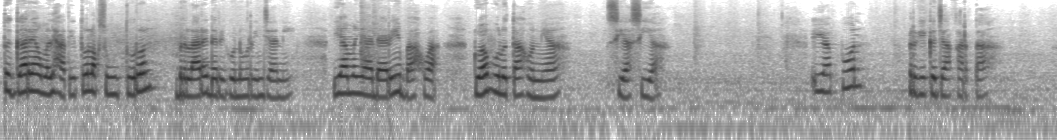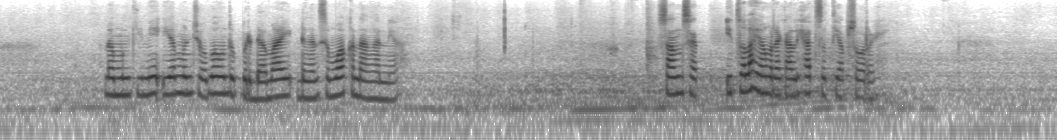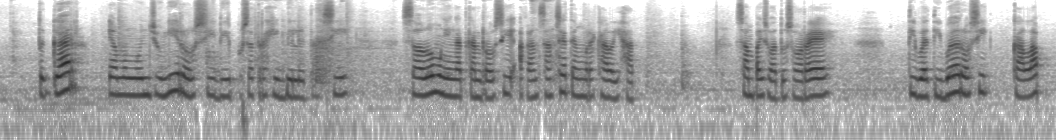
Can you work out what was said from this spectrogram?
Tegar yang melihat itu langsung turun berlari dari Gunung Rinjani. Ia menyadari bahwa 20 tahunnya sia-sia. Ia pun pergi ke Jakarta. Namun kini ia mencoba untuk berdamai dengan semua kenangannya. Sunset, itulah yang mereka lihat setiap sore. Tegar yang mengunjungi Rosi di pusat rehabilitasi selalu mengingatkan Rosi akan sunset yang mereka lihat. Sampai suatu sore, tiba-tiba Rosi kalap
